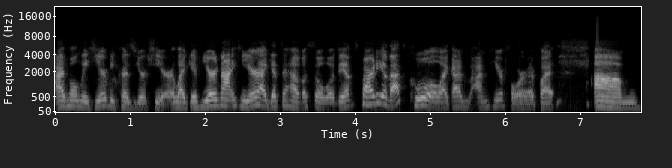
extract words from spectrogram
I'm only here because you're here. Like if you're not here, I get to have a solo dance party and that's cool. Like I'm I'm here for it. But um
